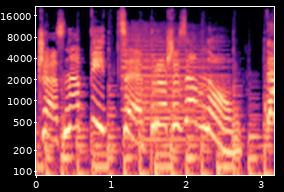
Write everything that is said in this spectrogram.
czas na pizzę! Proszę za mną! Tak!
